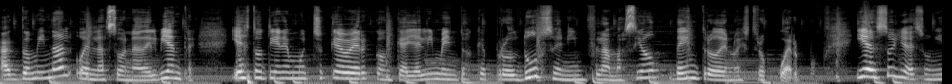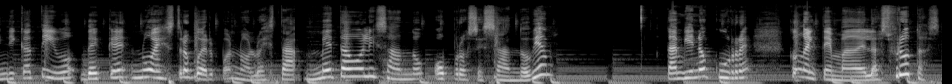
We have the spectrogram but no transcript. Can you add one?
abdominal o en la zona del vientre. Y esto tiene mucho que ver con que hay alimentos que producen inflamación dentro de nuestro cuerpo. Y eso ya es un indicativo de que nuestro cuerpo no lo está metabolizando o procesando bien. También ocurre con el tema de las frutas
